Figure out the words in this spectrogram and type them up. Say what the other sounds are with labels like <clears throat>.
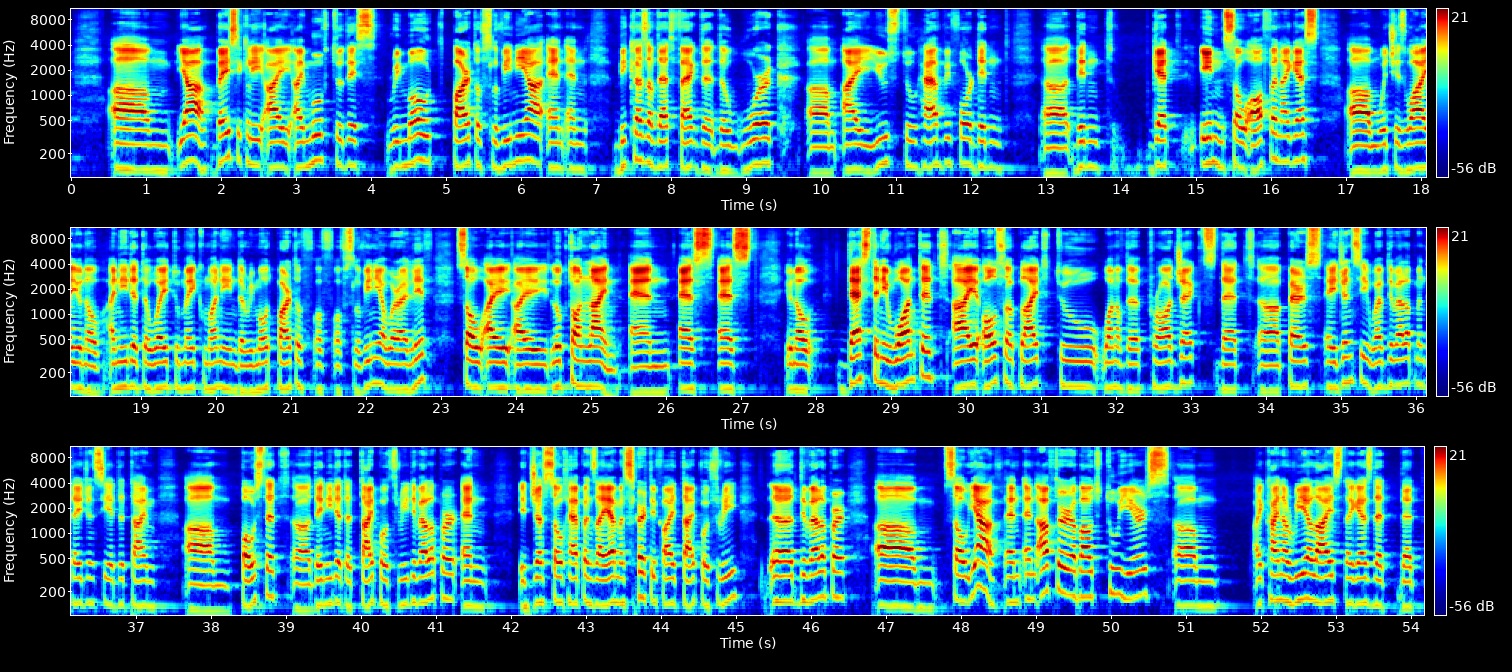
Um, yeah, basically, I I moved to this remote part of Slovenia, and and because of that fact, that the work um, I used to have before didn't uh, didn't get in so often, I guess. Um, which is why you know I needed a way to make money in the remote part of, of, of Slovenia where I live. So I I looked online, and as as you know Destiny wanted, I also applied to one of the projects that uh, agency, web development agency at the time, um, posted. Uh, they needed a Typo 3 developer, and it just so happens I am a <laughs> certified Typo 3 uh, developer. Um, so yeah, and, and after about two years, um, I kind of realized, I guess, that that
